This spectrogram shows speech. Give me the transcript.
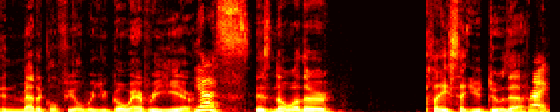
in medical field where you go every year. yes, There's no other place that you do that. right.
